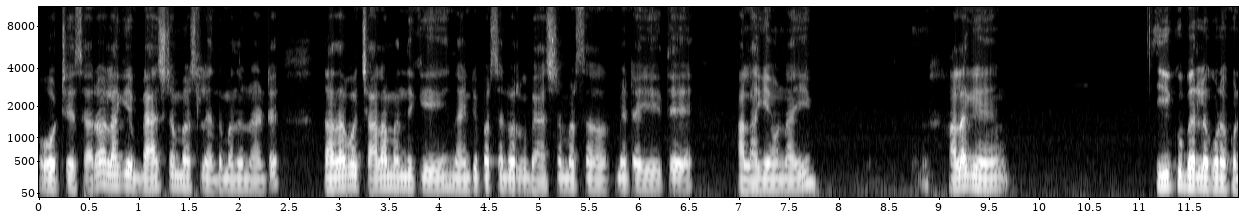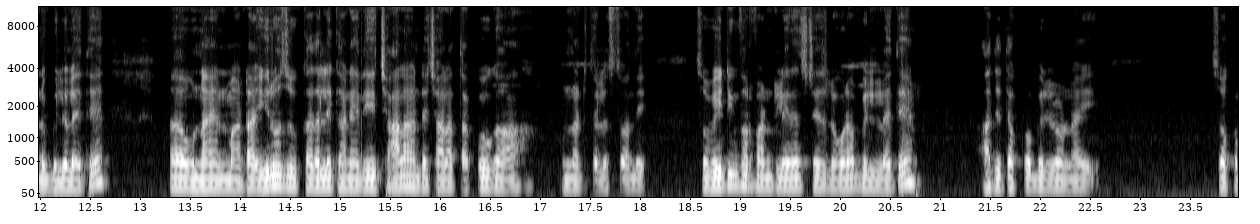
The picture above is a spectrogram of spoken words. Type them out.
ఓట్ చేశారు. అలాగే బ్యాచ్ నెంబర్స్లో ఎంతమంది ఉన్నాయంటే దాదాపు చాలామందికి నైంటీ పర్సెంట్ వరకు బ్యాచ్ నెంబర్స్ సబ్మిట్ అయ్యి అయితే అలాగే ఉన్నాయి. అలాగే ఈ-కుబేర్‌లో కూడా కొన్ని బిల్లులైతే అయితే ఉన్నాయన్నమాట. ఈరోజు కదలిక అనేది చాలా అంటే చాలా తక్కువగా ఉన్నట్టు తెలుస్తోంది. So, waiting for fund clearance స్టేజ్‌లో కూడా బిల్లులైతే అతి తక్కువ బిల్లులు ఉన్నాయి. సో, ఒక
